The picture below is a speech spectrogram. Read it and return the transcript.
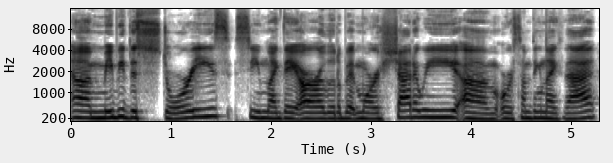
um, maybe the stories seem like they are a little bit more shadowy um, or something like that.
